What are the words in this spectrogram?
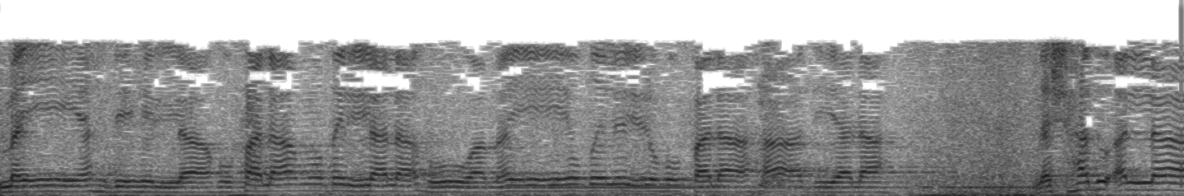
من يهده الله فلا مضل له ومن يضلله فلا هادي له. نشهد أن لا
